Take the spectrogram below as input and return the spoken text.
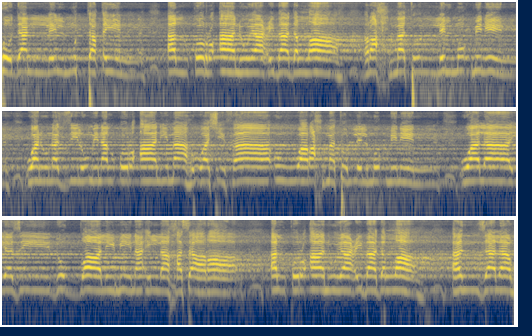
هدى للمتقين. القرآن يا عباد الله رحمة للمؤمنين. وننزل من القرآن ما هو شفاء ورحمة للمؤمنين. ولا يزيد الظالمين إلا خسارا. القرآن يا عباد الله أنزله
